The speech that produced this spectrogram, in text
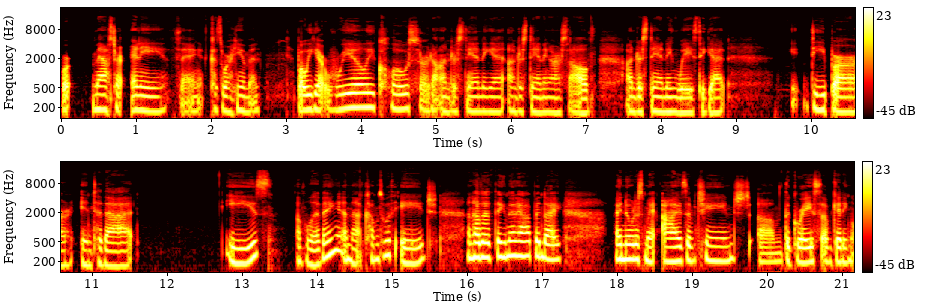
or master anything because we're human. But we get really closer to understanding it understanding ourselves understanding ways to get deeper into that ease of living, and that comes with age. Another thing that happened, I I noticed my eyes have changed. Um, the grace of getting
